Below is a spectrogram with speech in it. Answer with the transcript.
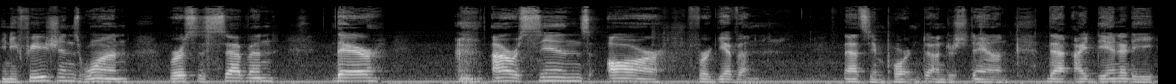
in Ephesians 1, verses 7 there, our sins are forgiven. That's important to understand. That identity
